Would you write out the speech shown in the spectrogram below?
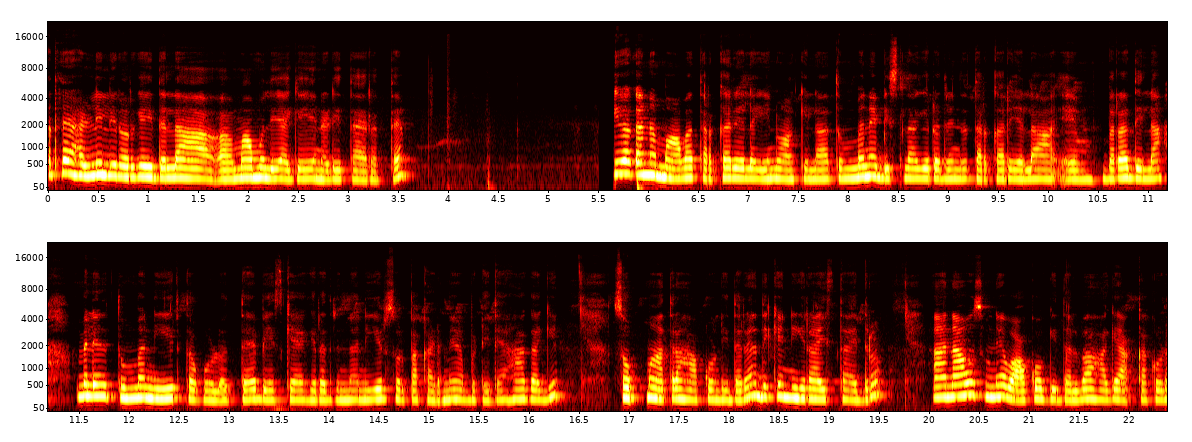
ಆದರೆ ಹಳ್ಳಿಲಿರೋರಿಗೆ ಇದೆಲ್ಲ ಮಾಮೂಲಿಯಾಗಿ ನಡೀತಾ ಇರುತ್ತೆ. ಇವಾಗ ನಮ್ಮ ಮಾವ ತರಕಾರಿ ಎಲ್ಲ ಏನೂ ಹಾಕಿಲ್ಲ. ತುಂಬಾ ಬಿಸಿಲಾಗಿರೋದ್ರಿಂದ ತರಕಾರಿ ಎಲ್ಲ ಬರೋದಿಲ್ಲ. ಆಮೇಲೆ ತುಂಬ ನೀರು ತಗೊಳ್ಳುತ್ತೆ ಬೇಸಿಗೆ ಆಗಿರೋದ್ರಿಂದ ನೀರು ಸ್ವಲ್ಪ ಕಡಿಮೆ ಆಗಿಬಿಟ್ಟಿದೆ. ಹಾಗಾಗಿ ಸೊಪ್ಪು ಮಾತ್ರ ಹಾಕ್ಕೊಂಡಿದ್ದಾರೆ ಅದಕ್ಕೆ ನೀರು ಇದ್ದರು ನಾವು ಸುಮ್ಮನೆ ವಾಕ್ ಹೋಗಿದ್ದಲ್ವ, ಹಾಗೆ ಅಕ್ಕ ಕೂಡ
